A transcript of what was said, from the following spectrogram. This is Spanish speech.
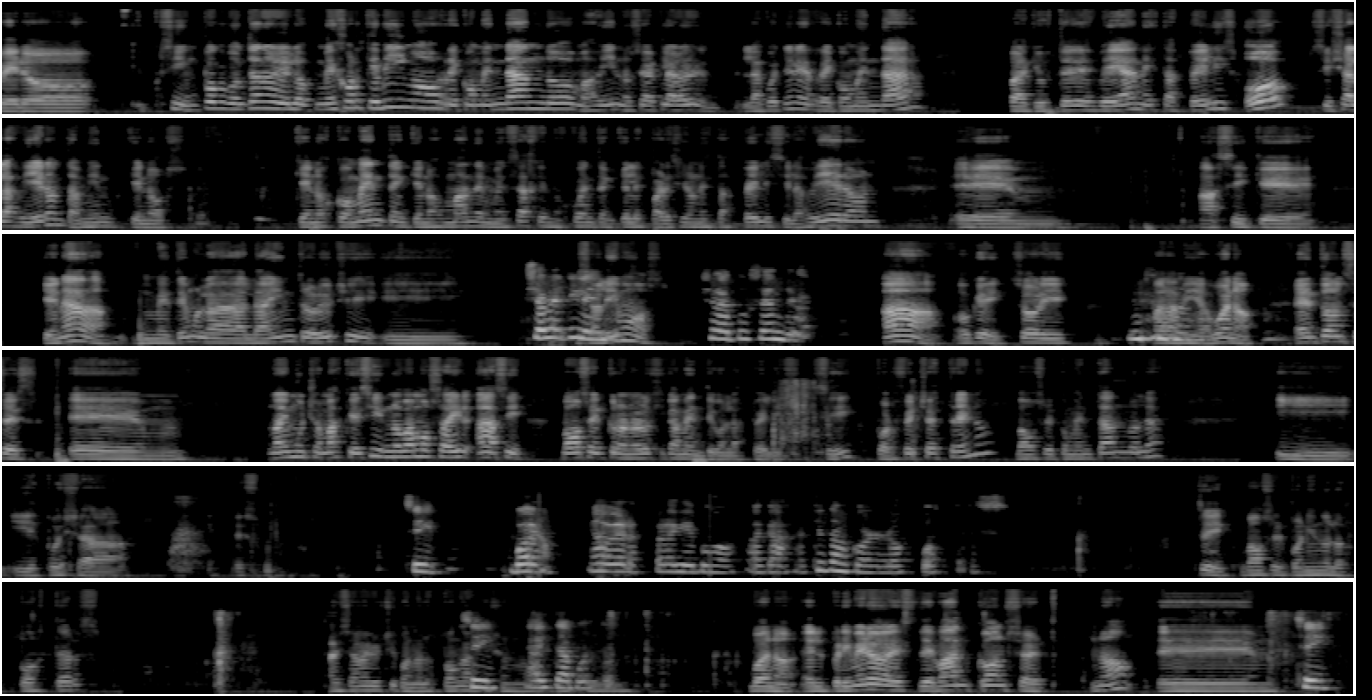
Pero sí, un poco contándole lo mejor que vimos, recomendando, más bien, o sea, claro, la cuestión es recomendar para que ustedes vean estas pelis o si ya las vieron también que nos que nos comenten, que nos manden mensajes, nos cuenten qué les parecieron estas pelis si las vieron. Em, así que que nada, metemos la, la intro, Luchi, y Ya metí la intro. salimos. Yo la puse antes. Ah, ok, sorry. Mala mía. Bueno, entonces, em, no hay mucho más que decir. No vamos a ir. Ah, sí, vamos a ir cronológicamente con las pelis, ¿sí? Por fecha de estreno, vamos a ir comentándolas. Y, y después ya. Eso. Sí. Bueno, a ver, para que pongo acá. Aquí estamos con los pósters. Sí, vamos a ir poniendo los pósters. Avísame, Luchi, cuando los pongas. Sí, que yo no- ahí está puesto. Bueno, el primero es The Band Concert, ¿no? Em, Sí.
